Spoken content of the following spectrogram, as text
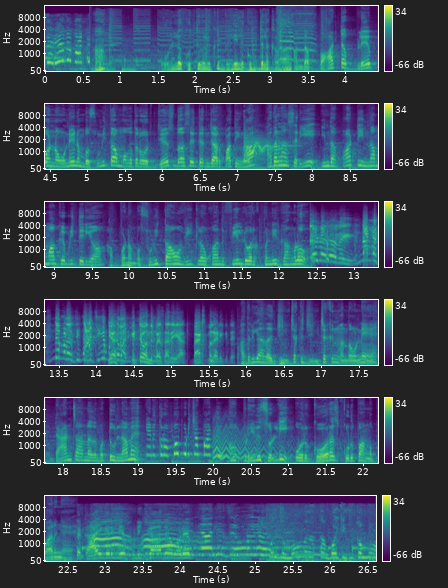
சரியான பாட்டு. உள்ள குத்து விளக்கு வெளியில கும்தலக்கவா அந்த பாட்டை ப்ளே பண்ண உடனே நம்ம சுனிதா முகத்துல ஒரு ஜேசுதாஸே தெரிஞ்சார் பாத்தீங்களா? அதெல்லாம் சரி இந்த பாட்டு இந்த அம்மாக்கு எப்படி தெரியும்? அப்ப நம்ம சுனிதாவும் வீட்ல உட்காந்து ஃபீல்ட் ஒர்க் பண்ணிருக்காங்களோ? கிட்ட வந்து பேசாதயா பேட்ஸ்மேன் அடிக்குது. அதுலயும் அந்த ஜின்சக்கு ஜின்சக்குன்னு வந்த உடனே டான்ஸ் ஆனது மட்டும் இல்லாம எனக்கு ரொம்ப பிடிச்ச பாட்டு. அப்படின்னு சொல்லி ஒரு கோரஸ் கொடுப்பாங்க பாருங்க. காய்கறிலே பிடிக்காத ஒரே கொஞ்சம் ஓவரா தான் போய்கிட்டு இருக்கோமோ?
